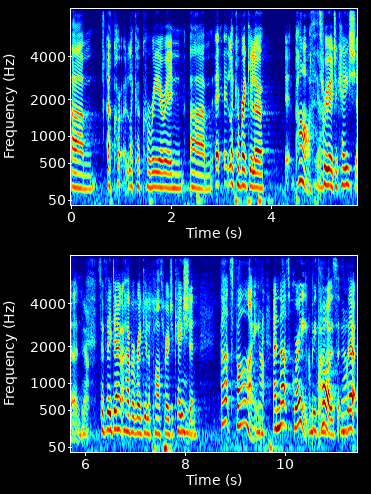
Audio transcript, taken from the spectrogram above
um, a, like a career in, um, a, like a regular uh, path yeah. through education? Yeah. So if they don't have a regular path through education, mm. That's fine, yeah. and that's great I'm because yeah.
